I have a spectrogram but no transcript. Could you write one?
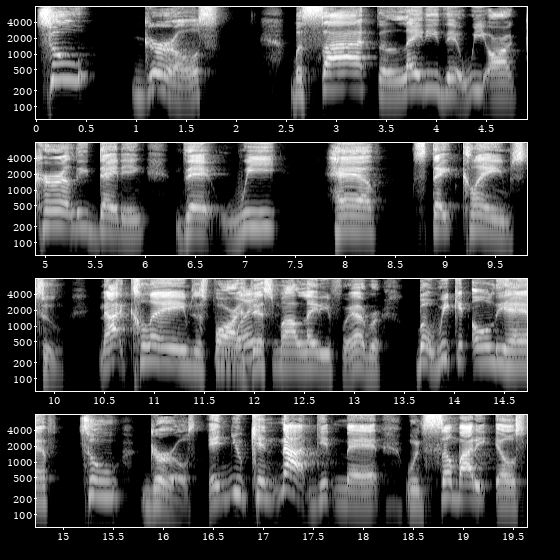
two girls beside the lady that we are currently dating that we have state claims to. Not claims as far What? as this my lady forever, but we can only have two girls. And you cannot get mad when somebody else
